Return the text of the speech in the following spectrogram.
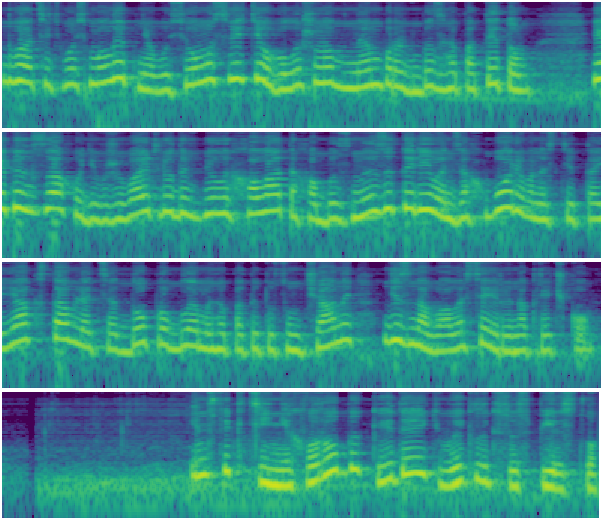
28 липня в усьому світі оголошено Днем боротьби з гепатитом. Яких заходів вживають люди в білих халатах, аби знизити рівень захворюваності та як ставляться до проблеми гепатиту сумчани, дізнавалася Ірина Крячко. Інфекційні хвороби кидають виклик суспільству.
